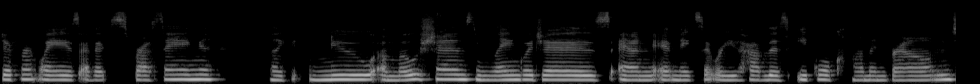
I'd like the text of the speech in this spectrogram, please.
different ways of expressing like new emotions new languages and it makes it where you have this equal common ground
